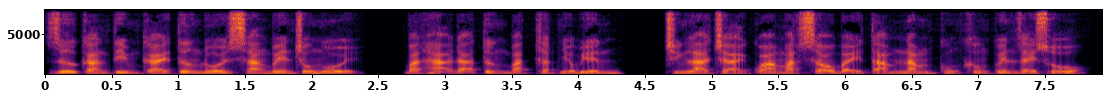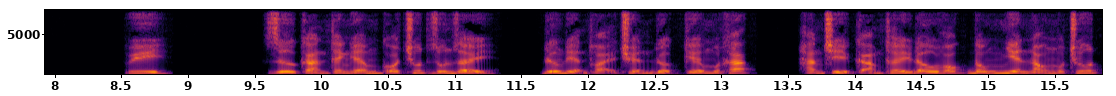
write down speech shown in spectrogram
Dư cản tìm cái tương đối sang bên chỗ ngồi, bát hạ đã từng bắt thật nhiều biến, chính là trải qua mặt sau 7-8 năm cũng không quên dây số. Uy, Dư cản thanh âm có chút run rẩy, đương điện thoại chuyển được kia một khắc, hắn chỉ cảm thấy đầu góc đông nhiên ong một chút,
